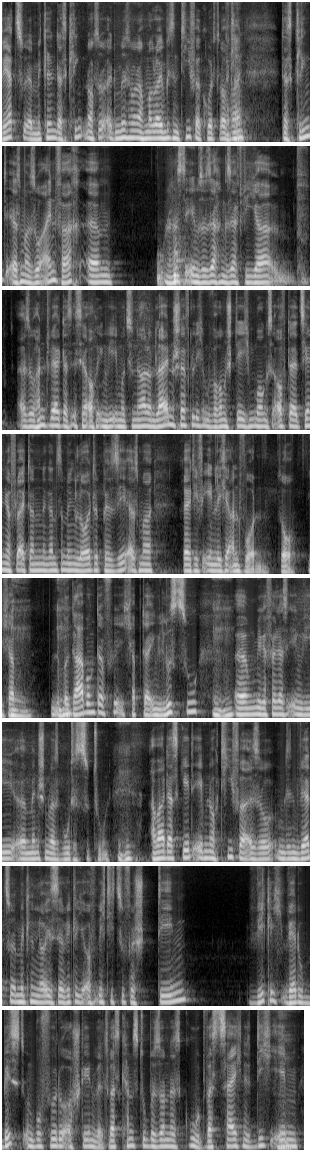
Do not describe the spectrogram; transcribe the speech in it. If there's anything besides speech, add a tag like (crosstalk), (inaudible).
Wert zu ermitteln, das klingt noch so, da müssen wir noch mal, glaube ich, ein bisschen tiefer kurz drauf rein. Das klingt erstmal so einfach. Ähm, und dann hast du eben so Sachen gesagt wie, ja, also Handwerk, das ist ja auch irgendwie emotional und leidenschaftlich. Und warum stehe ich morgens auf? Da erzählen ja vielleicht dann eine ganze Menge Leute per se erstmal relativ ähnliche Antworten. So, ich habe mhm. Eine mhm. Begabung dafür, ich habe da irgendwie Lust zu. Mhm. Ähm, mir gefällt das irgendwie, äh, Menschen was Gutes zu tun. Mhm. Aber das geht eben noch tiefer. Also, um den Wert zu ermitteln, glaube ich, ist ja wirklich auch wichtig zu verstehen, wirklich, wer du bist und wofür du auch stehen willst. Was kannst du besonders gut? Was zeichnet dich mhm. eben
